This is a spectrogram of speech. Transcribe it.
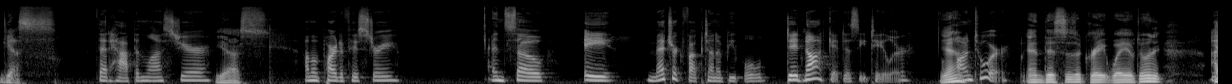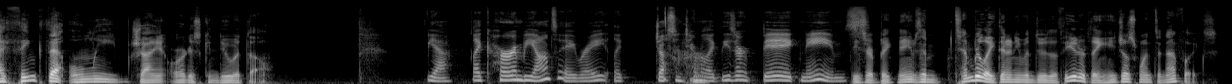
yes, that happened last year. yes, I'm a part of history. And so a metric fuck ton of people did not get to see Taylor yeah, on tour. and this is a great way of doing it. I think that only giant artists can do it, though. Yeah. Like her and Beyonce, right? Like Justin Timberlake. These are big names. These are big names, and Timberlake didn't even do the theater thing. He just went to Netflix.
